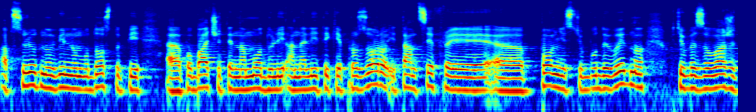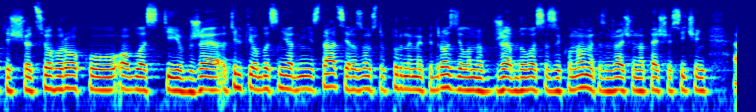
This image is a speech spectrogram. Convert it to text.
абсолютно у вільному доступі е, побачити на модулі аналітики Прозоро, і там цифри е, повністю буде видно. Хотів би зауважити, що цього року області вже тільки обласні адміністрації разом з структурними підрозділами вже вдалося зекономити, зважаючи на те, що січень е,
